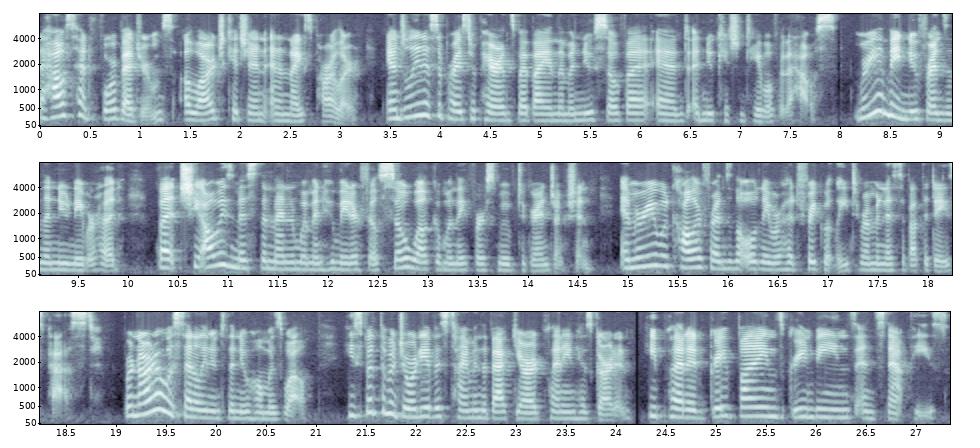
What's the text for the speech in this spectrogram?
The house had four bedrooms, a large kitchen, and a nice parlor. Angelina surprised her parents by buying them a new sofa and a new kitchen table for the house. Maria made new friends in the new neighborhood, but she always missed the men and women who made her feel so welcome when they first moved to Grand Junction. And Maria would call her friends in the old neighborhood frequently to reminisce about the days past. Bernardo was settling into the new home as well. He spent the majority of his time in the backyard planting his garden. He planted grapevines, green beans, and snap peas.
